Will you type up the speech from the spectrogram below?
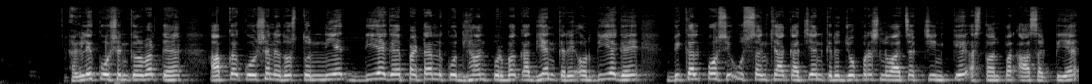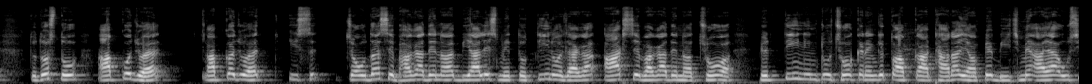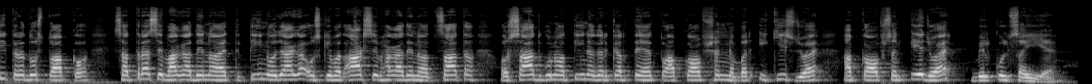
अगले क्वेश्चन की ओर बढ़ते हैं। आपका क्वेश्चन है दोस्तों दिए गए पैटर्न को ध्यानपूर्वक अध्ययन करें और दिए गए विकल्पों से उस संख्या का चयन करें जो प्रश्नवाचक चिन्ह के स्थान पर आ सकती है। तो दोस्तों, आपको जो है, आपका जो है इस चौदह से भागा देना है बयालीस में तो तीन हो जाएगा, आठ से भागा देना छः, फिर तीन इंटू छः करेंगे तो आपका अठारह यहाँ पे बीच में आया। उसी तरह दोस्तों आपको सत्रह से भागा देना है तो तीन हो जाएगा, उसके बाद आठ से भागा देना सात और सात गुना तीन अगर करते हैं तो आपका ऑप्शन नंबर इक्कीस जो है, आपका ऑप्शन ए जो है, बिल्कुल सही है।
